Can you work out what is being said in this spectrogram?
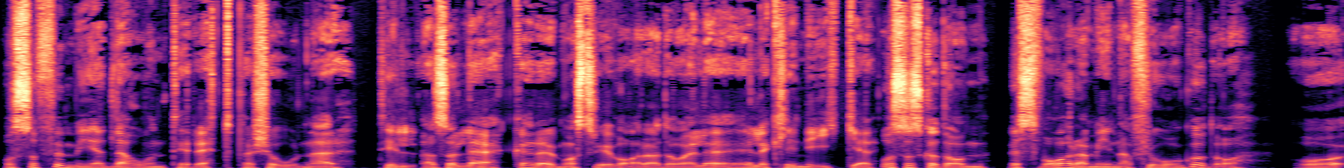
och så förmedlar hon till rätt personer, till, alltså läkare måste det ju vara då, eller, eller kliniker, och så ska de besvara mina frågor då. Och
